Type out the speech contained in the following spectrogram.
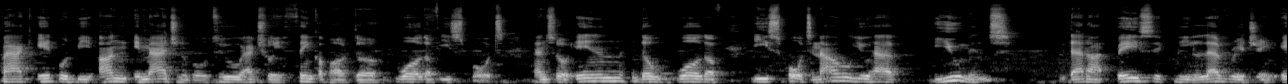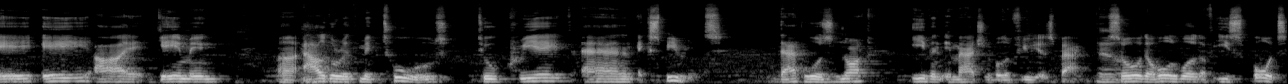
back, it would be unimaginable to actually think about the world of esports. And so, in the world of esports, now you have humans that are basically leveraging AI gaming uh, algorithmic tools to create an experience that was not even imaginable a few years back. Yeah. So the whole world of esports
